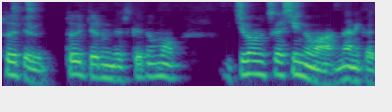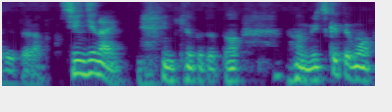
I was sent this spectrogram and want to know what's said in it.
解いてる、解いてるんですけども、一番難しいのは何かと言ったら、信じない ということと、見つけても、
